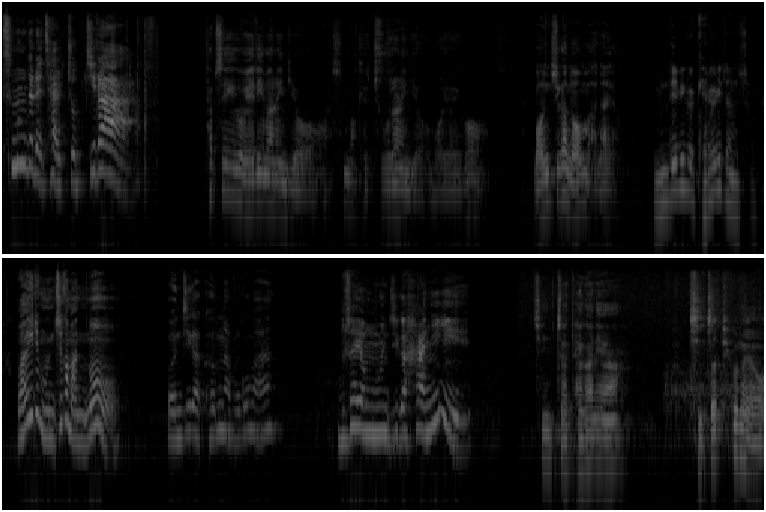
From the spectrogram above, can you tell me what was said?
트멍들에 잘 좁지라. 이리 많은겨? 숨막혀 죽으라는겨. 뭐여 이거? 먼지가 너무 많아요. 문대비가 개락이잖소. 와 이리 문제가 많노? 먼지가 겁나 불구만. 무사형 문지가 하니. 진짜 대간이야. 진짜 피곤해요.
